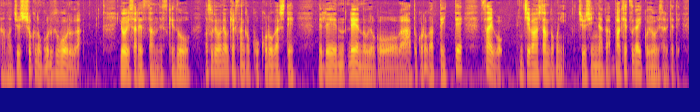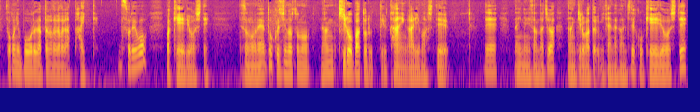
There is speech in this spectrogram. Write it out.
あの10色のゴルフボールが用意されてたんですけど、まあ、それをねお客さんがこう転がしてでレーンレーンの上をこうガーッと転がっていって最後一番下のとこに中心になんかバケツが1個用意されててそこにボールがダカダカダカッと入ってでそれをま計量してでそのね独自のその何キロバトルっていう単位がありましてで何々さんたちは何キロバトルみたいな感じでこう計量して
